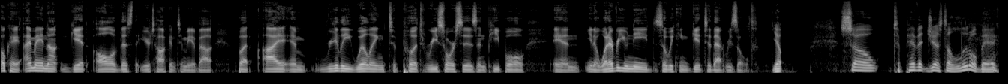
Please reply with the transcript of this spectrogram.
okay, I may not get all of this that you're talking to me about, but I am really willing to put resources and people and, you know, whatever you need so we can get to that result. Yep. So to pivot just a little bit,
